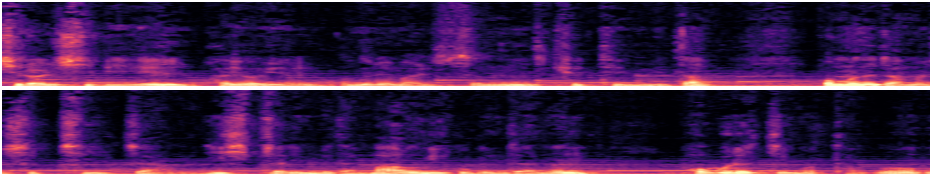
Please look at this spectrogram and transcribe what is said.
7월 12일 화요일 오늘의 말씀 큐티입니다. 본문은 잠언 17장 20절입니다. 마음이 굽은 자는 복을 얻지 못하고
